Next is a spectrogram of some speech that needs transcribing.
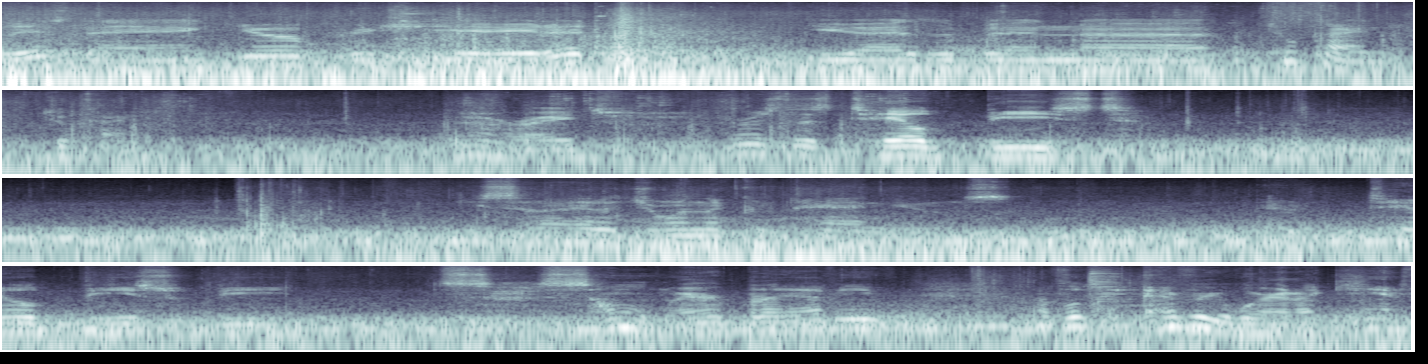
please. Thank you. Appreciate it. You guys have been uh, too kind. Too kind. Alright. Where's this tailed beast? He said I had to join the companions. And a tailed beast would be somewhere, but I haven't even. I've looked everywhere and I can't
